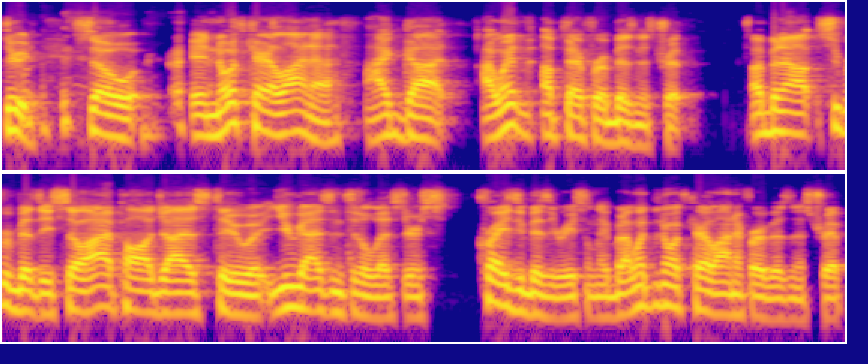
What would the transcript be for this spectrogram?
dude, so in North Carolina, I got I went up there for a business trip. I've been out super busy, so I apologize to you guys and to the listeners. Crazy busy recently, but I went to North Carolina for a business trip,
